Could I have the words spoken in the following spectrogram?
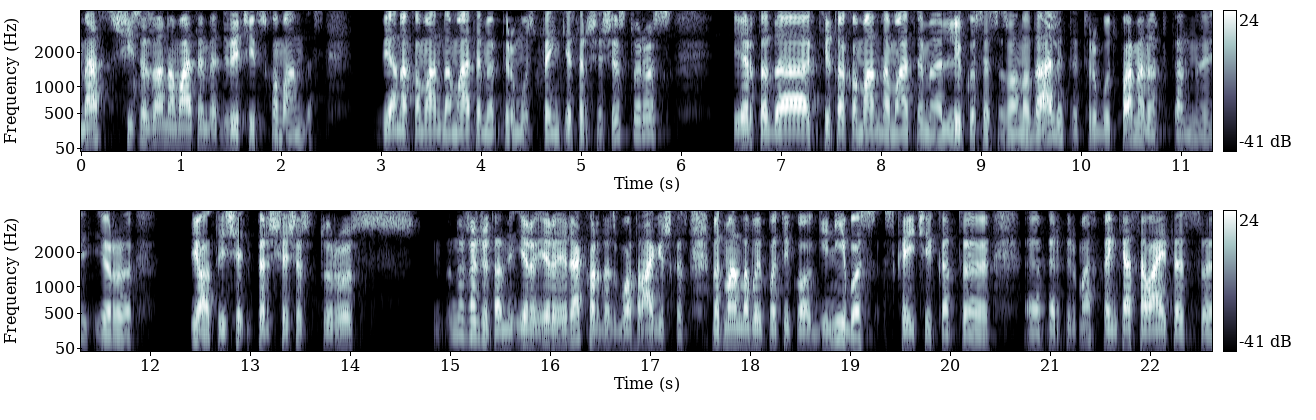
mes šį sezoną matėme dvi Chiefs komandas. Vieną komandą matėme pirmus penkis ar šešis turus ir tada kitą komandą matėme likusią sezono dalį, tai turbūt pamenat ten ir, jo, tai še, per šešis turus, nu, žodžiu, ten ir, ir rekordas buvo tragiškas, bet man labai patiko gynybos skaičiai, kad e, per pirmas penkias savaitės e,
